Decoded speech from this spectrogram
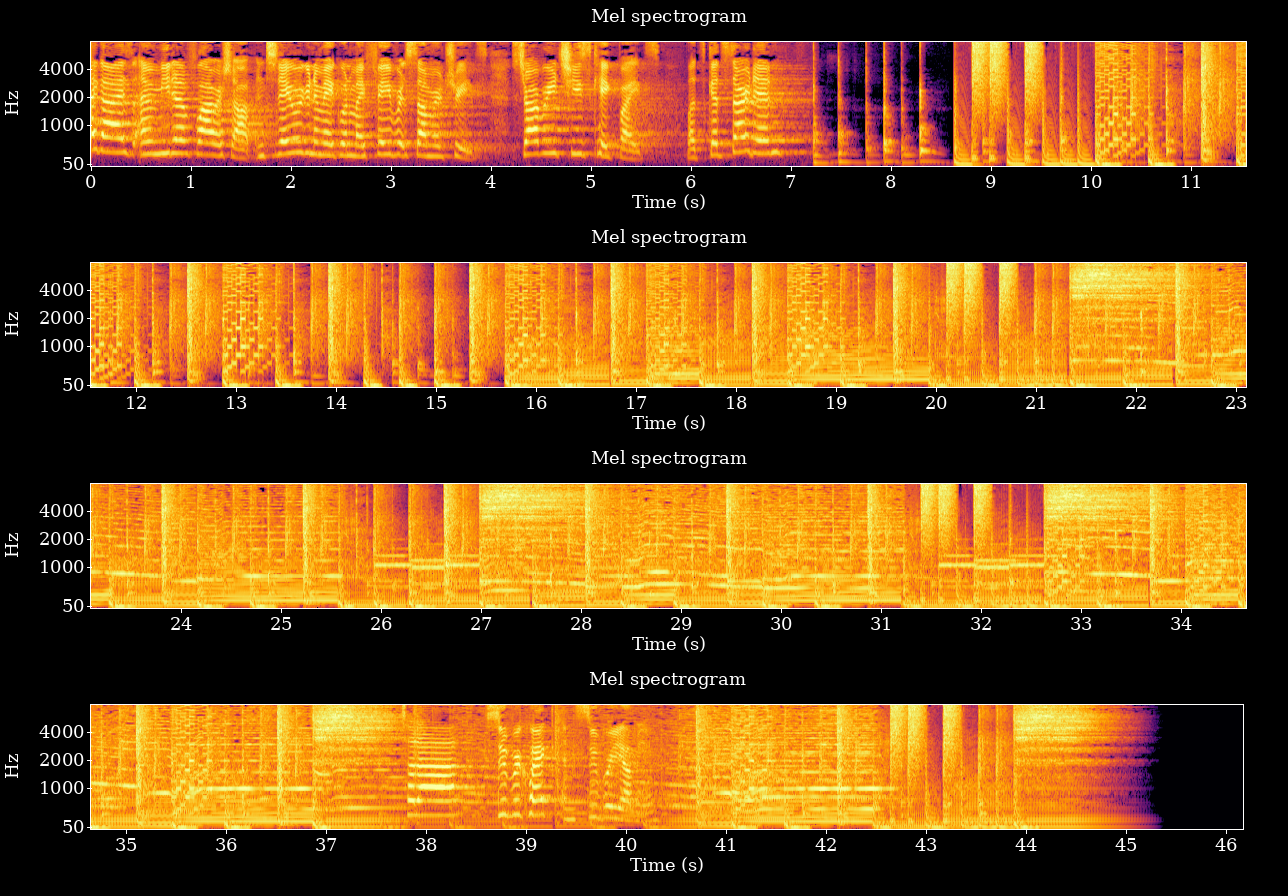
Hi guys, I'm Amirah at Flour Shop, and today we're gonna make one of my favorite summer treats, strawberry cheesecake bites. Let's get started. Super quick and super yummy.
